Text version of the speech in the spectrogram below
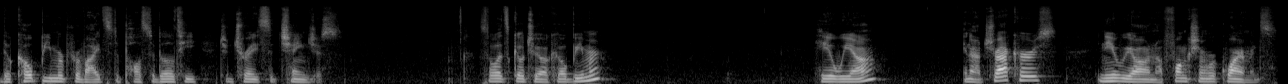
the Codebeamer provides the possibility to trace the changes. So let's go to our Codebeamer. Here we are in our trackers, and here we are in our functional requirements.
